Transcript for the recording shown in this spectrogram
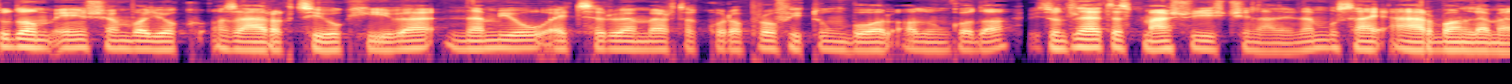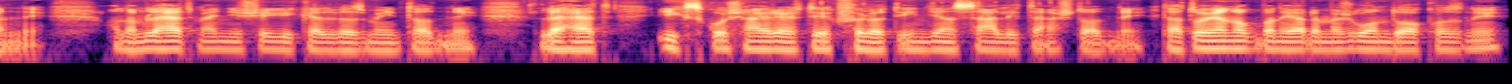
Tudom, én sem vagyok az árakciók híve, nem jó egyszerűen, mert akkor a profitunkból adunk oda, viszont lehet ezt máshogy is csinálni, nem muszáj árban lemenni, hanem lehet mennyiségi kedvezményt adni, lehet x kosárérték fölött ingyen szállítást adni. Tehát olyanokban érdemes gondolkozni,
